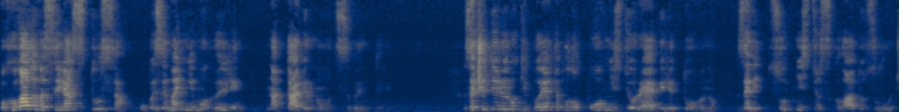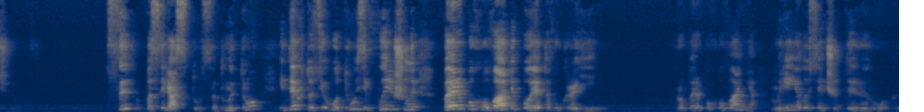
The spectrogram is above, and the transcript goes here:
Поховали Василя Стуса у безіменній могилі на табірному цвинтарі. За чотири роки поета було повністю реабілітовано за відсутністю складу злочину. Син Василя Стуса Дмитро і дехто з його друзів вирішили перепоховати поета в Україні. Про перепоховання мріялося чотири роки.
